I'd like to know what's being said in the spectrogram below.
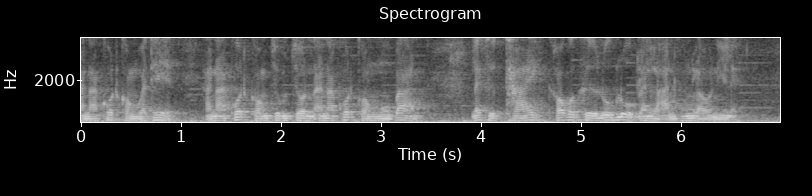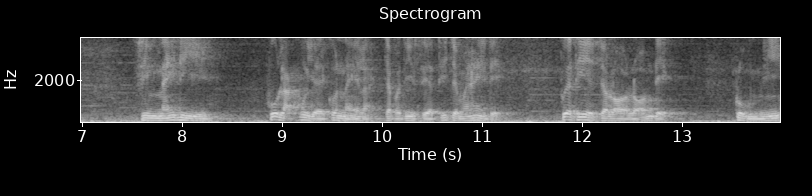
อนาคตของประเทศ อนาคตของชุมชน อนาคตของหมู่บ้าน และสุดท้ายเขาก็คือลูกๆหลานๆของเรานี่แหละ สิ่งไหนดี ผู้หลักผู้ใหญ่คนไหนล่ะ จะปฏิเสธที่จะไม่ให้เด็ก เพื่อที่จะหล่อหลอมเด็ก กลุ่มนี้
